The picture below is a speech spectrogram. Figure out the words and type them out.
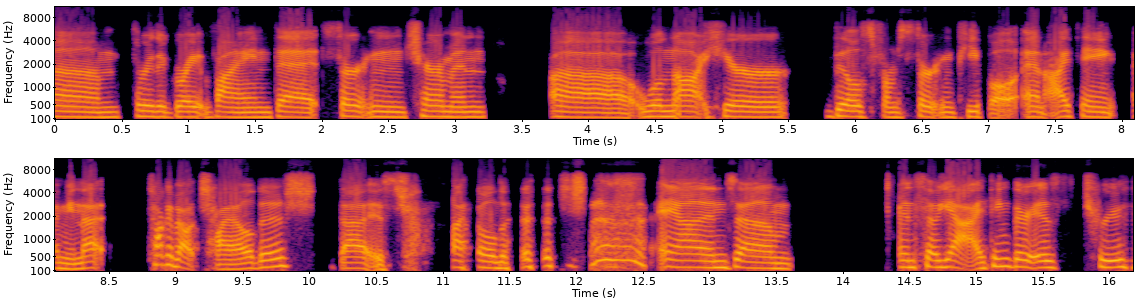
um, through the grapevine that certain chairmen uh, will not hear bills from certain people, and I think I mean that talk about childish. That is childish, and um, and so yeah, I think there is truth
